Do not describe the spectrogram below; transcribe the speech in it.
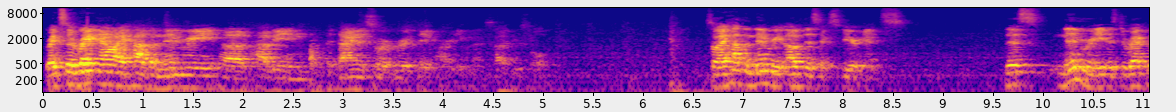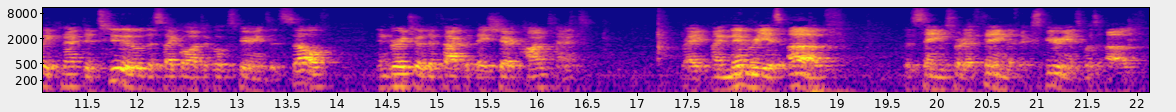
Right, so right now I have a memory of having a dinosaur birthday party when I was five years old. So I have a memory of this experience. This memory is directly connected to the psychological experience itself in virtue of the fact that they share content. Right? My memory is of the same sort of thing that the experience was of,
